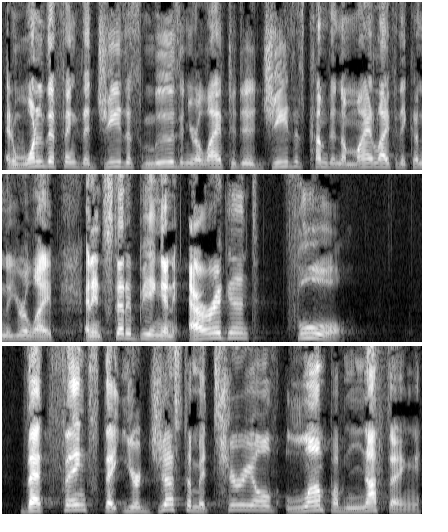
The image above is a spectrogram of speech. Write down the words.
And one of the things that Jesus moves in your life to do, Jesus comes into my life and he comes into your life. And instead of being an arrogant fool that thinks that you're just a material lump of nothing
